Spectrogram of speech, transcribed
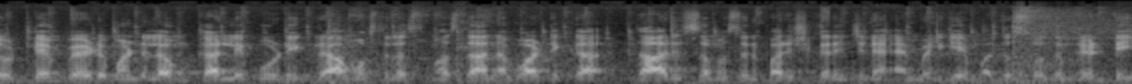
తొట్టెంపేడు మండలం కల్లిపూడి గ్రామస్తుల శ్మశాన వాటిక దారి సమస్యను పరిష్కరించిన ఎమ్మెల్యే మధుసూదన్ రెడ్డి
